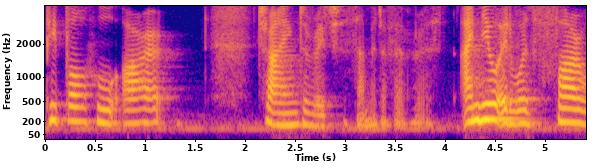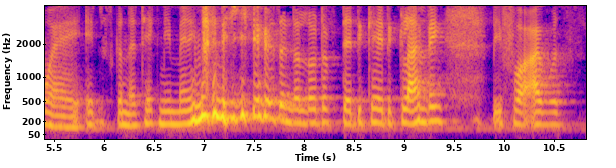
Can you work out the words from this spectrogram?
people who are trying to reach the summit of Everest. I knew it was far away. It was going to take me many, many years and a lot of dedicated climbing before I was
